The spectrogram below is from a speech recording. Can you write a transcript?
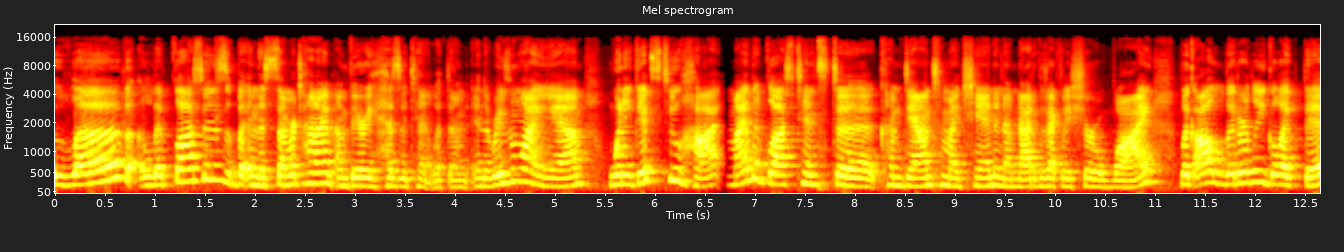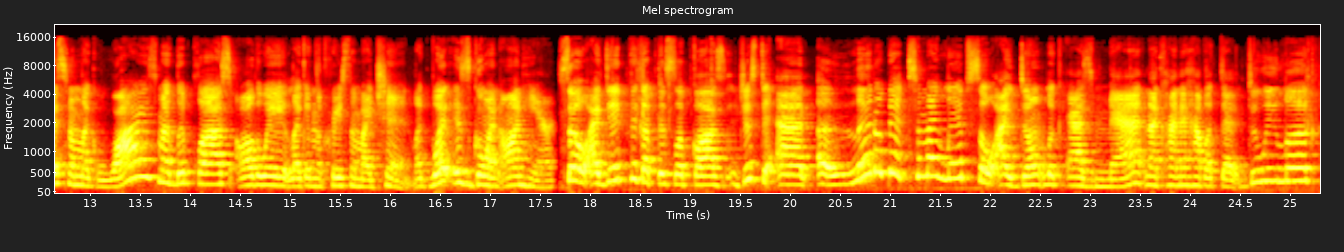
love lip glosses, but in the summertime, I'm very hesitant with them. And the reason why I am, when it gets too hot, my lip gloss tends to come down to my chin and I'm not exactly sure why. Like I'll literally go like this and I'm like, why is my lip gloss all the way like in the crease of my chin? Like what is going on here? So I did pick up this lip gloss just to add a little bit to my lips so I don't look as matte and I kind of have like that dewy look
